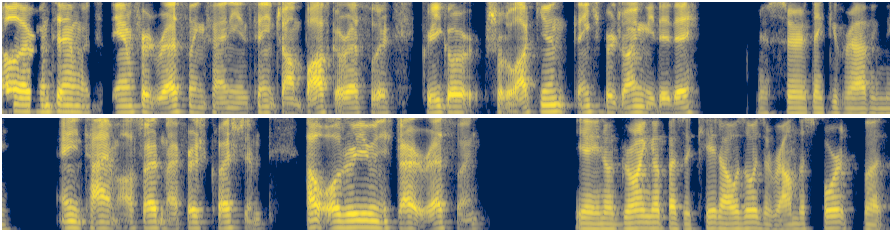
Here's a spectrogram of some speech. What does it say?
Hello, everyone. Today I'm with Stanford Wrestling signing and St. John Bosco wrestler Grigor Cholakyan. Thank you for joining me today. Yes, sir. Thank you for having me. Anytime. I'll start with my first question. How old were you when you started wrestling? Yeah, you know, growing up as a kid, I was always around the sport, but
